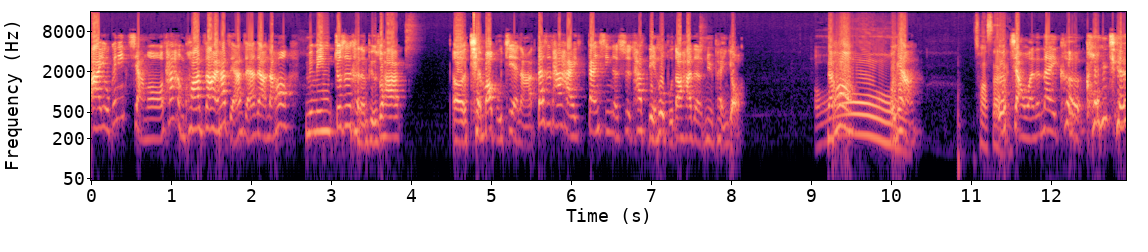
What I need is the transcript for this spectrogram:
阿姨，我跟你讲哦，他很夸张哎，他怎样怎样怎样。然后明明就是可能，比如说他呃钱包不见啊，但是他还担心的是他联络不到他的女朋友。哦，然后我跟你讲，我讲完的那一刻，空间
